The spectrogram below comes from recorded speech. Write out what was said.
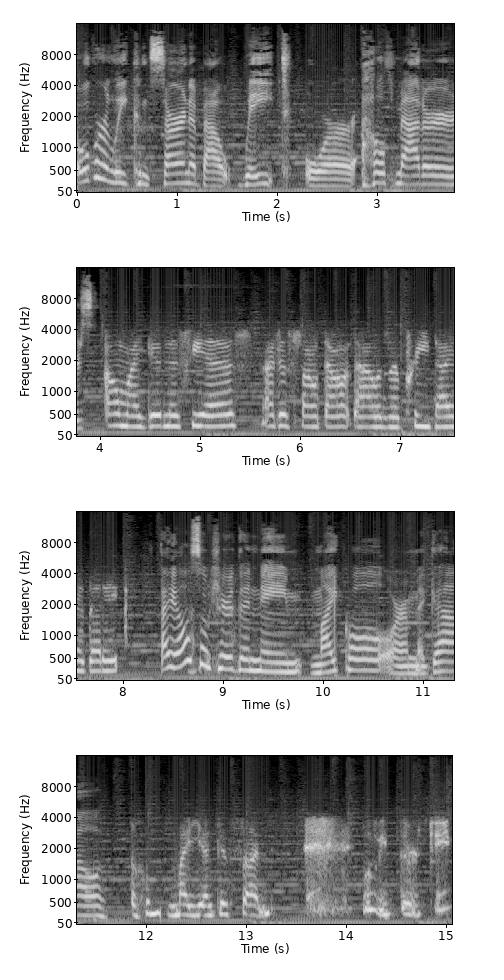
overly concern about weight or health matters? Oh my goodness, yes. I just found out that I was a pre diabetic. I also hear the name Michael or Miguel. Oh, my youngest son will be 13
